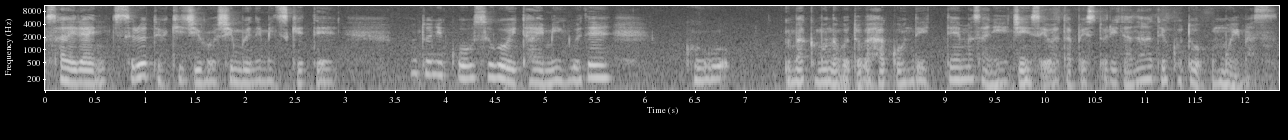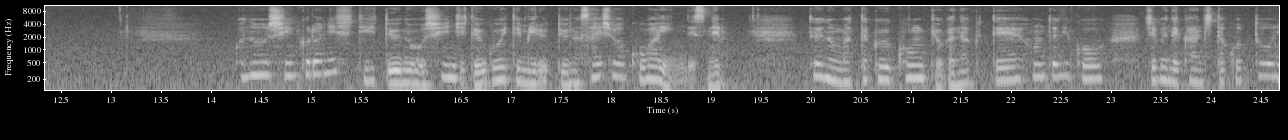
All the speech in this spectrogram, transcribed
再来日するという記事を新聞で見つけて本当にこうすごいタイミングでこううまく物事が運んでいってまさに人生はタペストリーだなということを思います。このシンクロニシティというのを信じて動いてみるっていうのは最初は怖いんですね。というのも全く根拠がなくて本当にこう自分で感じたことに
